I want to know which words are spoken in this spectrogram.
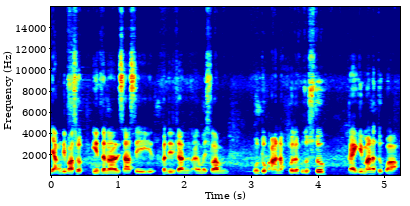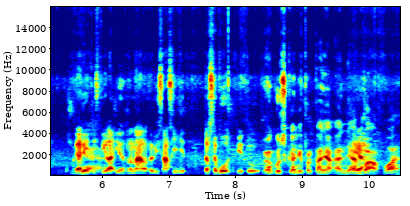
yang dimaksud internalisasi pendidikan agama Islam untuk anak berputus tuh kayak gimana tuh Pak? Dari Ya. istilah internalisasi tersebut gitu. Bagus sekali pertanyaannya Ya. bahwa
